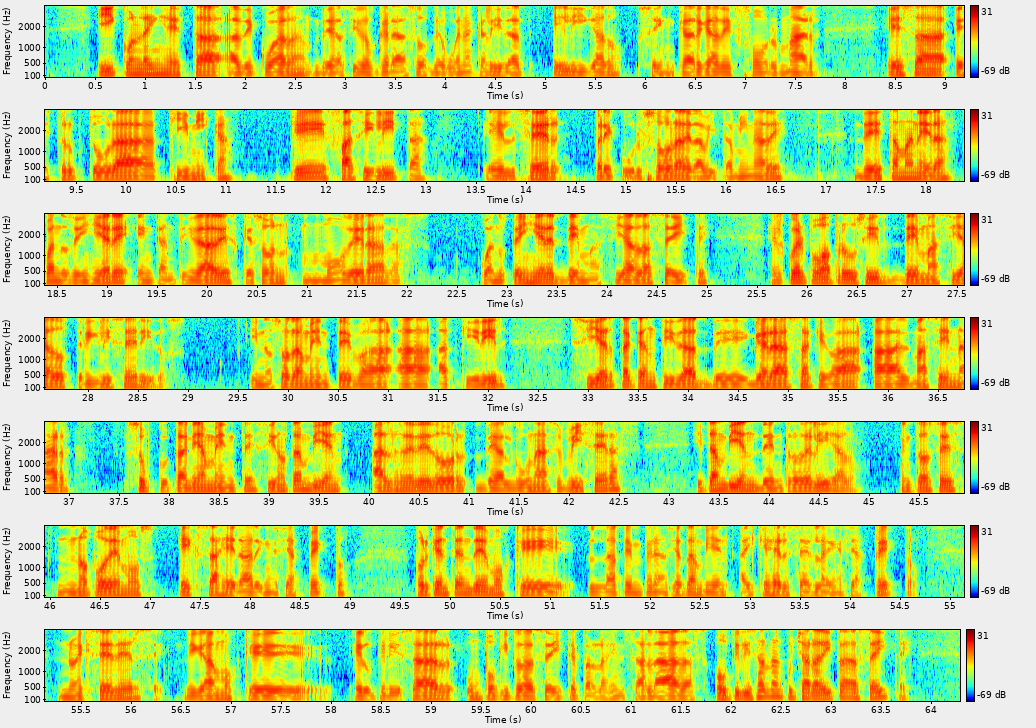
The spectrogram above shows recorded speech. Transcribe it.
Y con la ingesta adecuada de ácidos grasos de buena calidad, el hígado se encarga de formar esa estructura química que facilita el ser precursora de la vitamina D. De esta manera, cuando se ingiere en cantidades que son moderadas, cuando usted ingiere demasiado aceite, el cuerpo va a producir demasiados triglicéridos y no solamente va a adquirir cierta cantidad de grasa que va a almacenar subcutáneamente, sino también alrededor de algunas vísceras y también dentro del hígado. Entonces no podemos exagerar en ese aspecto porque entendemos que la temperancia también hay que ejercerla en ese aspecto, no excederse. Digamos que el utilizar un poquito de aceite para las ensaladas o utilizar una cucharadita de aceite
